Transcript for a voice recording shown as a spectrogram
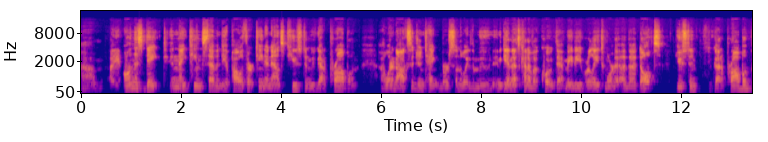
um, on this date in 1970, Apollo 13 announced Houston, we've got a problem. Uh, when an oxygen tank bursts on the way to the moon. And again, that's kind of a quote that maybe relates more to uh, the adults. Houston, you've got a problem.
